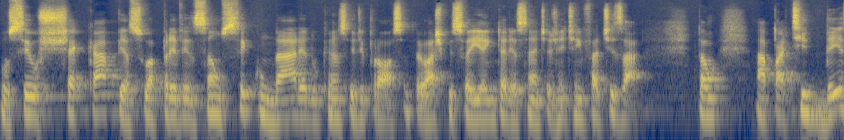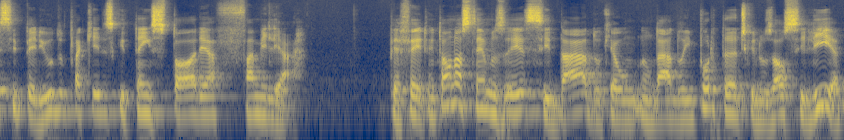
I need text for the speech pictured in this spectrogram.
o seu check-up, a sua prevenção secundária do câncer de próstata. Eu acho que isso aí é interessante a gente enfatizar. Então, a partir desse período, para aqueles que têm história familiar. Perfeito? Então, nós temos esse dado, que é um, um dado importante, que nos auxilia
